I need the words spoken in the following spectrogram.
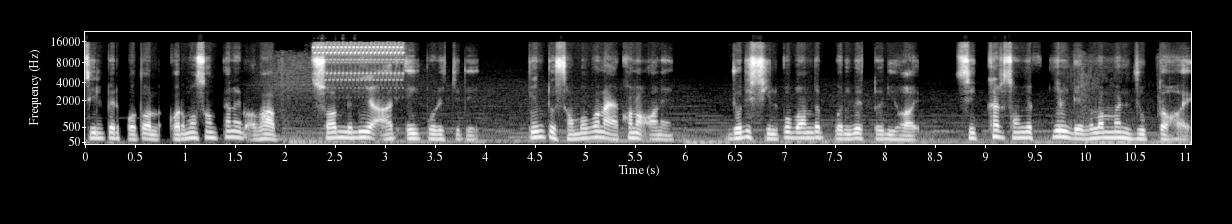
শিল্পের পতন, কর্মসংস্থানের অভাব সব মিলিয়ে আজ এই পরিস্থিতি। কিন্তু সম্ভাবনা এখনও অনেক। যদি শিল্প বান্ধব পরিবেশ তৈরি হয়, শিক্ষার সঙ্গে স্কিল ডেভেলপমেন্ট যুক্ত হয়,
